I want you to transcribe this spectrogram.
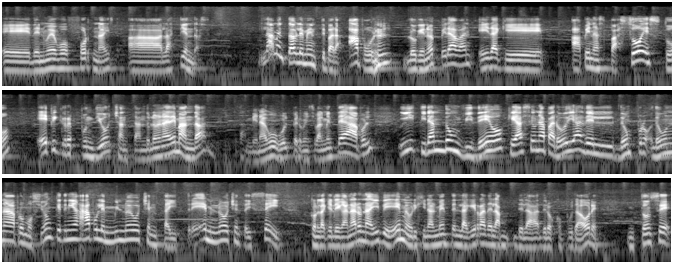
eh, de nuevo Fortnite a las tiendas. Lamentablemente para Apple, lo que no esperaban era que apenas pasó esto, Epic respondió chantándole una demanda, también a Google, pero principalmente a Apple, y tirando un video que hace una parodia de, una promoción que tenía Apple en 1983, 1986, con la que le ganaron a IBM originalmente en la guerra de, de los computadores. Entonces,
